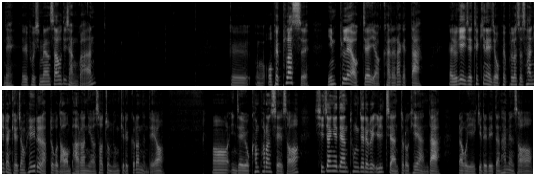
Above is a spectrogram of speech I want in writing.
네, 여기 보시면 사우디 장관 그 어, 오펙 플러스 인플레 억제 역할을 하겠다. 그러니까 이게 이제 특히나 이제 OPEC plus 산유량 결정 회의를 앞두고 나온 발언이어서 좀 눈길을 끌었는데요. 어, 이제 요 컨퍼런스에서 시장에 대한 통제력을 잃지 않도록 해야 한다라고 얘기를 일단 하면서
